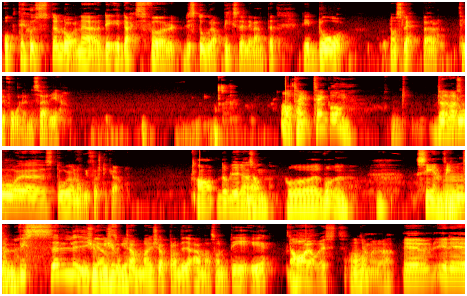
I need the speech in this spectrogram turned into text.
Och till hösten då när det är dags för det stora Pixel-eventet. Det är då de släpper telefonen i Sverige. Ja, tänk, tänk om. Då, så. då eh, står jag nog i först i kön. Ja, då blir det en Ja. sån på vo- senvintern. Mm, visserligen 2020. så kan man ju köpa dem via Amazon DE. Ja, ja visst. Ja. kan man göra. Eh, är det,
